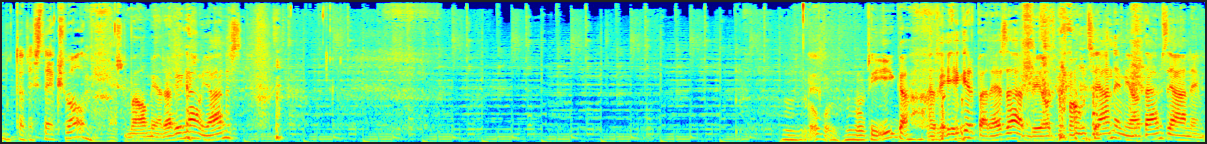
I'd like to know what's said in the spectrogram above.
Nu, tad es teikšu Valmieru. Valmiera arī nav, Jānis. Nezinu, nu, Rīgā. Rīga ir pareizā atbilde. Punkts Jānim, jautājums Jānim.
